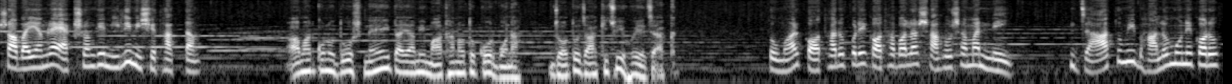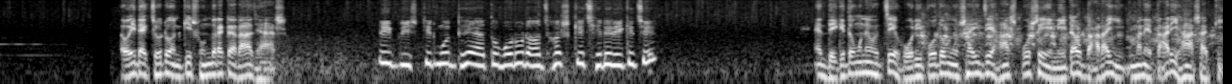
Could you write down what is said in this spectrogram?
সবাই আমরা একসঙ্গে মিলেমিশে থাকতাম। আমার কোনো দোষ নেই তাই আমি মাথা নত করব না। যত যা কিছুই হয়ে যাক। তোমার কথার উপরে কথা বলার সাহস আমার নেই। যা তুমি ভালো মনে করো। ওই দেখ ছোটন কি সুন্দর একটা রাজহাঁস। এই বৃষ্টির মধ্যে এত বড় রাজহাঁসকে ছেড়ে রেখেছে? দেখে তো মনে হচ্ছে হরিপদ মশাই যে হাঁস পোষেন এটাও তারাই মানে তারই হাঁস আর কি।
